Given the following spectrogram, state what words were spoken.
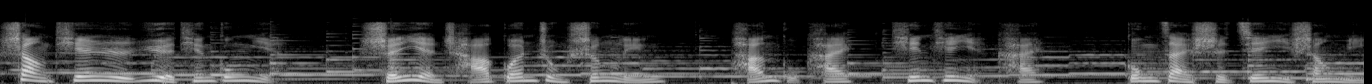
上天日月天公眼，神眼察观众生灵，盘古开，天天眼开，公在世间亦伤民，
